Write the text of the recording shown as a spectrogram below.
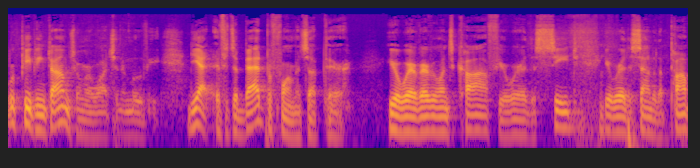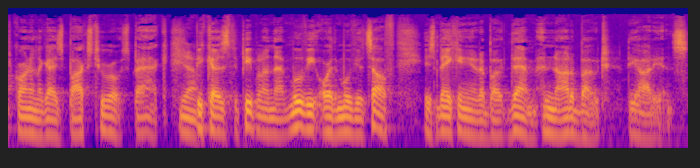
We're peeping toms when we're watching a movie. Yet, if it's a bad performance up there, you're aware of everyone's cough. You're aware of the seat. You're aware of the sound of the popcorn in the guy's box two rows back. Yeah. Because the people in that movie or the movie itself is making it about them and not about the audience.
